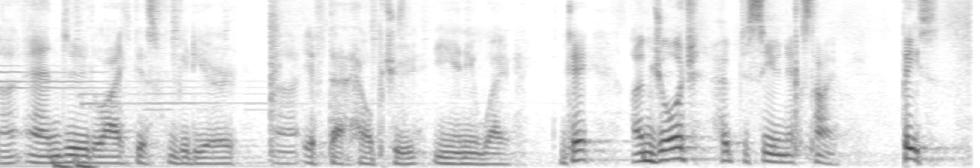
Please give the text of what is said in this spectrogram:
uh, and do like this video uh, if that helped you in any way. Okay, I'm George. Hope to see you next time. Peace.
